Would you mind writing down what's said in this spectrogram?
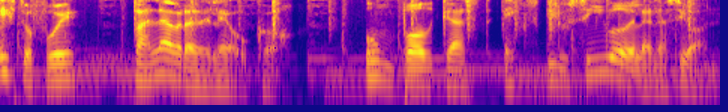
Esto fue Palabra de Leuco, un podcast exclusivo de la Nación.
